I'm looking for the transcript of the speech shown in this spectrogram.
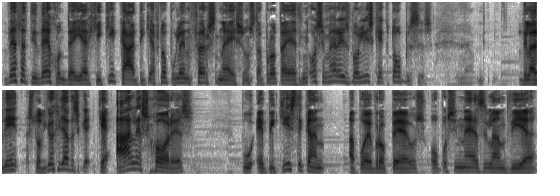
δεν θα τη δέχονται οι αρχικοί κάτοικοι, αυτό που λένε First Nations, τα πρώτα έθνη, ως ημέρα εισβολής και εκτόπισης. Δηλαδή, στο 2000 και- και άλλες χώρες που επικίστηκαν από Ευρωπαίους, όπως η Νέα Ζηλανδία,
